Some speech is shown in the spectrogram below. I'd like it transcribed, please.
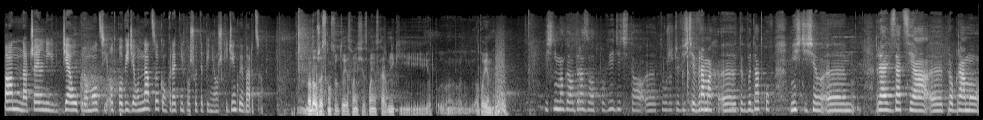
pan naczelnik działu promocji odpowiedział, na co konkretnie poszły te pieniążki. Dziękuję bardzo. No dobrze, skonsultuję pani, z panią skarbnik i odp odpowiemy. Jeśli mogę od razu odpowiedzieć, to y, tu rzeczywiście w ramach y, tych wydatków mieści się y, realizacja programu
